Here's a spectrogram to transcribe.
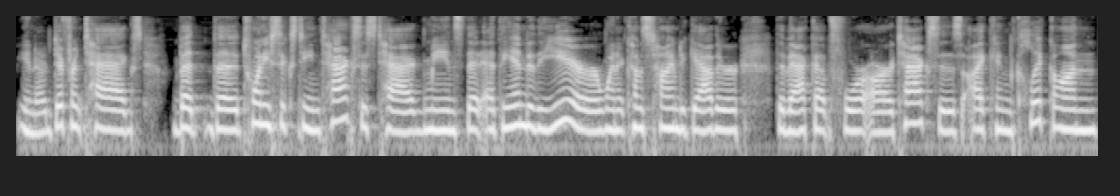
you know, different tags but the 2016 taxes tag means that at the end of the year, when it comes time to gather the backup for our taxes, I can click on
